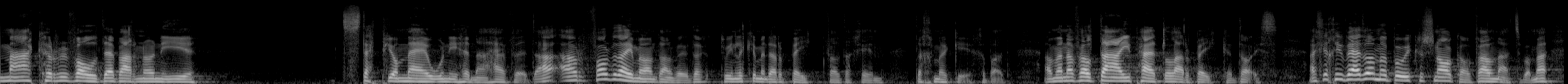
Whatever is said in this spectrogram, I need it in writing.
mae cyrwyfoldeb arno ni stepio mewn i hynna hefyd. A, a'r ffordd fydda i'n meddwl amdano fe, dwi'n licio mynd ar y beic fel ydych chi'n dychmygu, chybod. A mae yna fel dau pedal ar beic yn does. A Allwch chi feddwl am y bywyd Cresnogol fel yna. Mae,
